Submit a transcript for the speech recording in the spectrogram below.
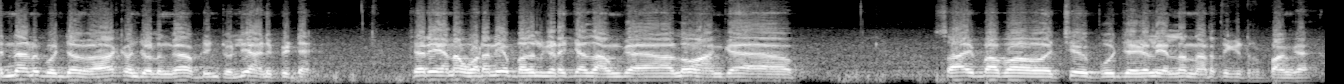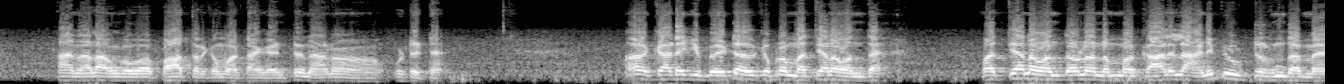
என்னன்னு கொஞ்சம் விளக்கம் சொல்லுங்க அப்படின்னு சொல்லி அனுப்பிட்டேன். சரி ஏன்னா உடனே பதில் கிடைக்காது. அவங்களும் அங்கே சாய்பாபாவை வச்சு பூஜைகள் எல்லாம் நடத்திக்கிட்டு இருப்பாங்க. அதனால் அவங்க பார்த்துருக்க மாட்டாங்கன்ட்டு நானும் விட்டுட்டேன். கடைக்கு போயிட்டு அதுக்கப்புறம் மத்தியானம் வந்தேன். மத்தியானம் வந்தோன்னே நம்ம காலையில் அனுப்பி விட்டுருந்தோமே.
